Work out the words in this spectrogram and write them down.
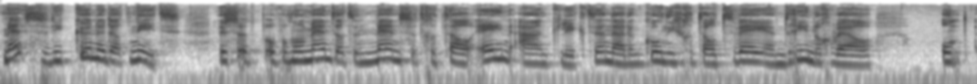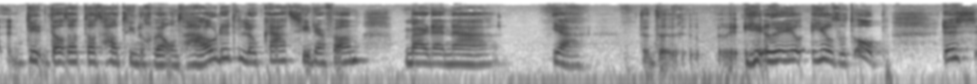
Mensen die kunnen dat niet. Dus op het moment dat een mens het getal 1 aanklikte... Nou, dan kon hij getal 2 en 3 nog wel... On, dat, dat, dat had hij nog wel onthouden, de locatie daarvan. Maar daarna, ja, hield het op. Dus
